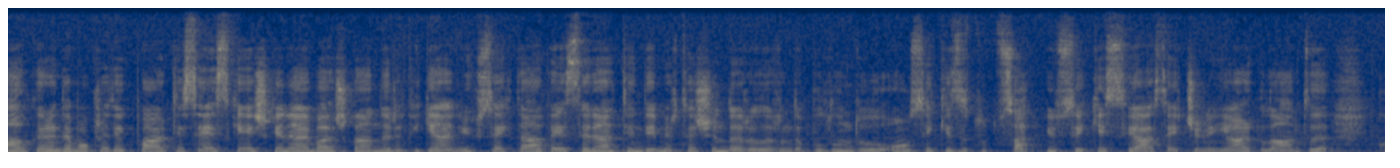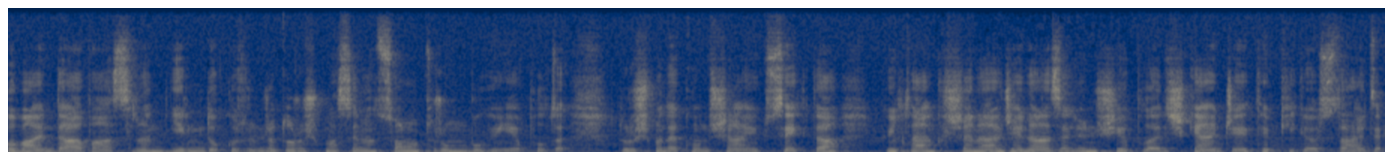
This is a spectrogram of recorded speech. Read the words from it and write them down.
Halkların Demokratik Partisi eski eş genel başkanları Figen Yüksekdağ ve Selahattin Demirtaş'ın da aralarında bulunduğu 18'i tutsak 108 siyasetçinin yargılandığı Kobani davasının 29. duruşmasının son oturumu bugün yapıldı. Duruşmada konuşan Yüksekdağ, Gülten Kışan'a cenaze dönüşü yapılan işkenceye tepki gösterdi.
